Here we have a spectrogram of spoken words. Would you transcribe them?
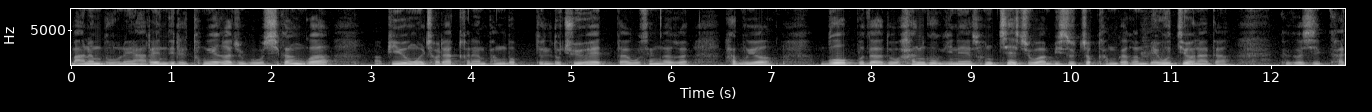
많은 부분의 R&D를 통해 가지고 시간과 어, 비용을 절약하는 방법들도 주요했다고 생각을 하고요. 무엇보다도 한국인의 손재주와 미술적 감각은 매우 뛰어나다. 그것이 가-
